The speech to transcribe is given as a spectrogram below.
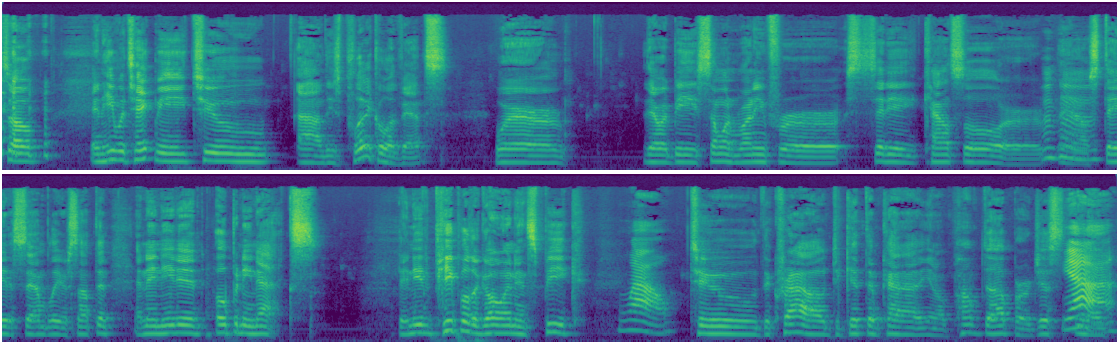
so and he would take me to uh, these political events where there would be someone running for city council or you know state assembly or something, and they needed opening acts. They needed people to go in and speak wow. to the crowd to get them kind of you know pumped up or just Yeah.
